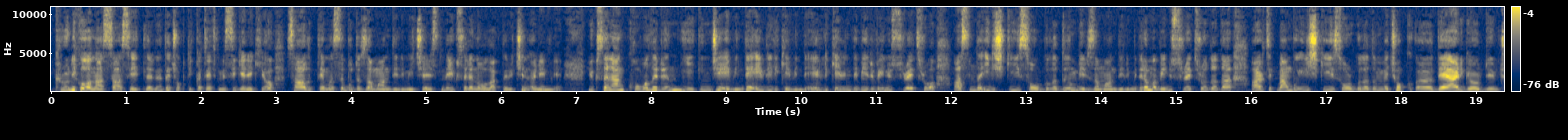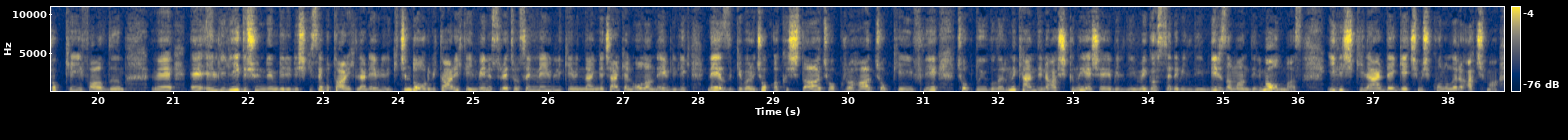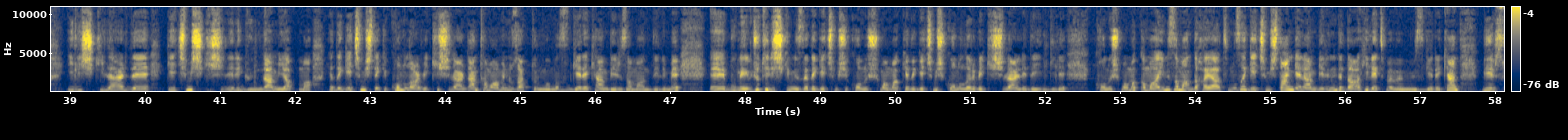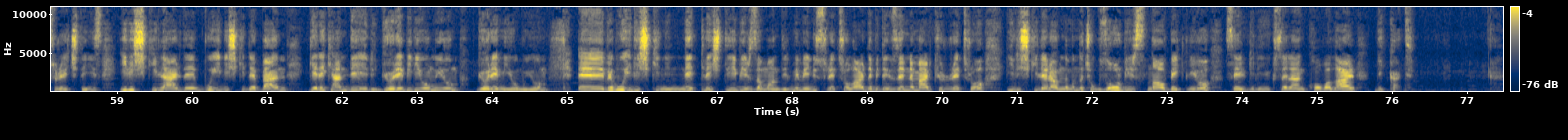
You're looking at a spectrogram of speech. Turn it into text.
kronik olan hassasiyetlerine de çok dikkat etmesi gerekiyor. Sağlık teması bu da zaman dilimi içerisinde yükselen oğlaklar için önemli. Yükselen kovaların 7. evinde evlilik evinde. Evlilik evinde bir Venüs retro aslında ilişkiyi sorguladığım bir zaman dilimidir ama Venüs retroda da artık ben bu ilişkiyi sorguladım ve çok e, değer gördüğüm, çok keyif aldığım ve e, evliliği düşündüğüm bir ilişki ise bu tarihler evlilik için doğru bir tarih değil. Venüs retro senin evlilik evinden geçerken olan evlilik ne yazık ki böyle çok akışta, çok rahat, çok keyifli, çok duygularını, kendini, aşkını yaşayabildiğin ve gösterebildiğin bir zaman dilimi olmaz. İlişkilerde geçmiş konuları açma. İlişkilerde geçmiş kişileri gündem yapma ya da geçmişteki konular ve kişilerden tamamen uzak durmamız gereken bir zaman dilimi. Ee, bu mevcut ilişkimizde de geçmişi konuşmamak ya da geçmiş konuları ve kişilerle de ilgili konuşmamak ama aynı zamanda hayatımıza geçmişten gelen birini de dahil etmememiz gereken bir süreçteyiz. İlişkilerde bu ilişkide ben gereken değeri görebiliyor muyum, göremiyor muyum? Ee, ve bu ilişkinin netleştiği bir zaman dilimi Venüs retrolarda bir de üzerine Merkür retro ilişkiler anlamında çok zor bir sınav bekliyor. Sevgili yükselen kovalar dikkat.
